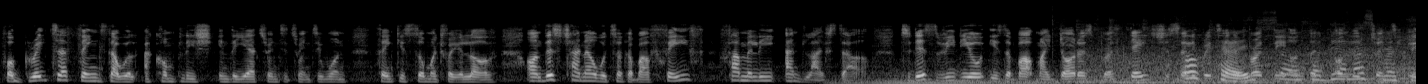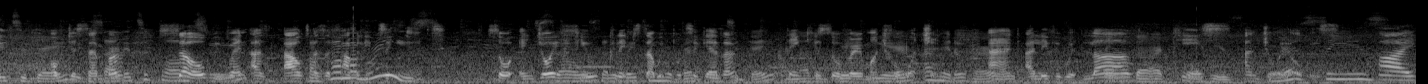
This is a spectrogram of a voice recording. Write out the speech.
for greater things that we'll accomplish in the year 2021. Thank you so much for your love. On this channel, we talk about faith, family, and lifestyle. Today's video is about my daughter's birthday. She celebrated Okay, her birthday so on the, on the 28th today, of December. come So we went as, out as a family to eat. So enjoy a few clips that we put together. today, Thank you so very much for watching. ahead of her. And I leave you with love, peace, and joy always. Bye.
